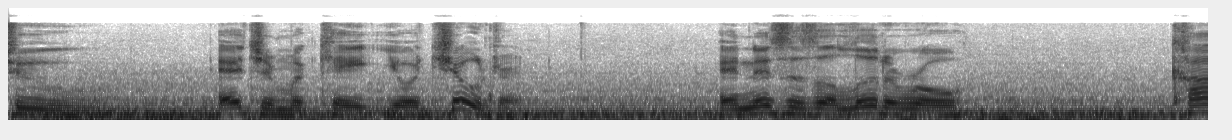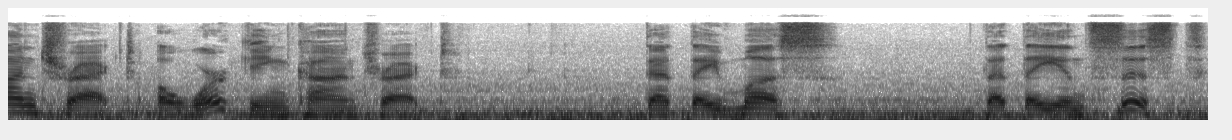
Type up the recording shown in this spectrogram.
to educate your children. And this is a literal contract, a working contract that they must, that they insist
